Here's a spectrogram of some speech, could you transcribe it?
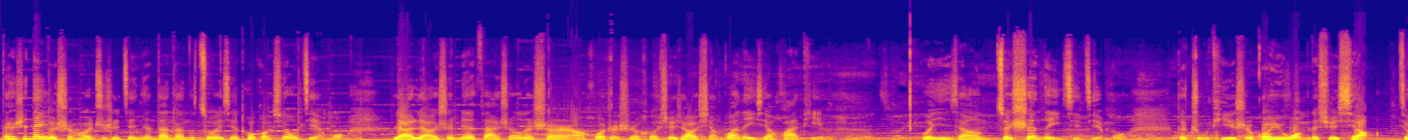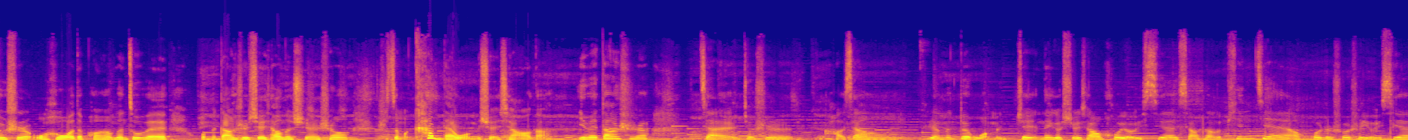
但是那个时候只是简简单单的做一些脱口秀节目，聊一聊身边发生的事儿啊，或者是和学校相关的一些话题。我印象最深的一期节目的主题是关于我们的学校。就是我和我的朋友们，作为我们当时学校的学生，是怎么看待我们学校的？因为当时，在就是好像人们对我们这那个学校会有一些小小的偏见啊，或者说是有一些，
